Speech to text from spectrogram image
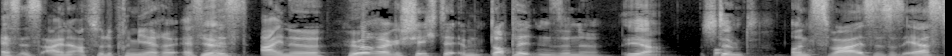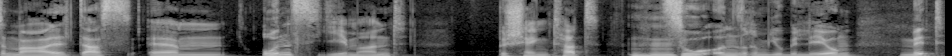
es ist eine absolute Premiere. Es Ja. ist eine Hörergeschichte im doppelten Sinne. Ja, stimmt. Und zwar ist es das erste Mal, dass ähm, uns jemand beschenkt hat Mhm. zu unserem Jubiläum mit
